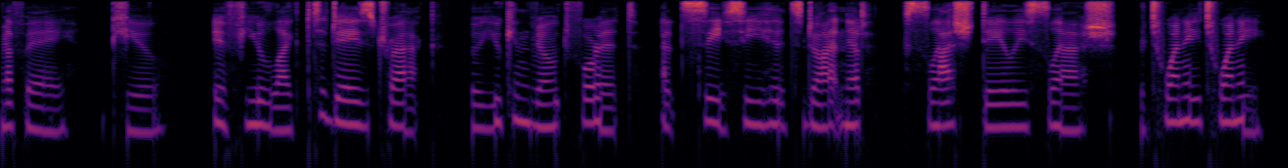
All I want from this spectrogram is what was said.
FAQ. If you liked today's track, you can vote for it at cchits.net slash daily slash 2020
